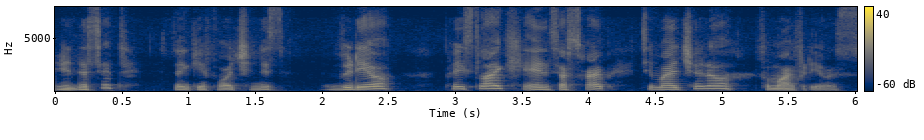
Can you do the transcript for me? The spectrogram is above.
And that's it. Thank you for watching this video. Please like and subscribe to my channel for more videos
